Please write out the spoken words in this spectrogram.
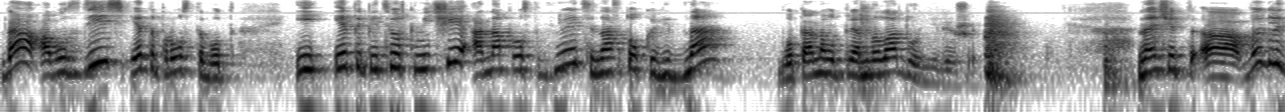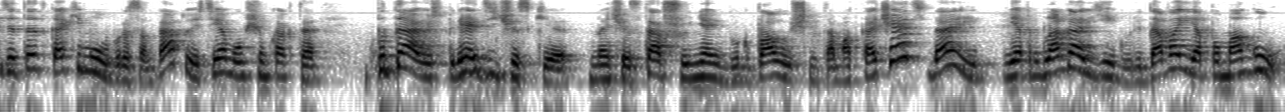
да, а вот здесь это просто вот... И эта пятерка мечей, она просто, понимаете, настолько видна, вот она вот прям на ладони лежит. Значит, а, выглядит это каким образом, да, то есть я, в общем, как-то пытаюсь периодически, значит, старшую няню благополучно там откачать, да, и я предлагаю ей, говорю, давай я помогу.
